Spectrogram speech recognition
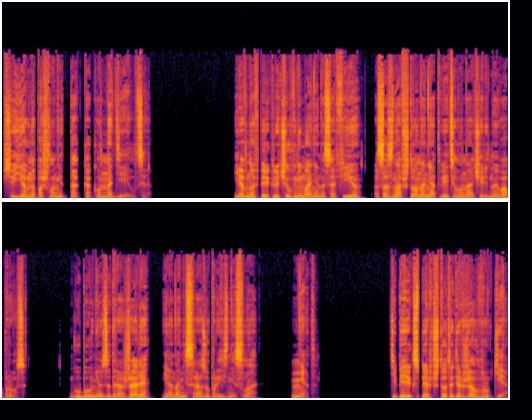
все явно пошло не так, как он надеялся. Я вновь переключил внимание на Софию, осознав, что она не ответила на очередной вопрос. Губы у нее задрожали, и она не сразу произнесла «нет». Теперь эксперт что-то держал в руке.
